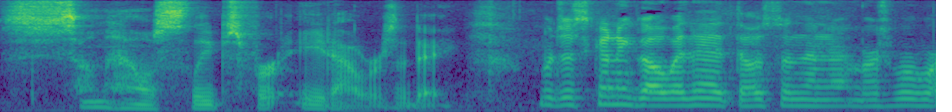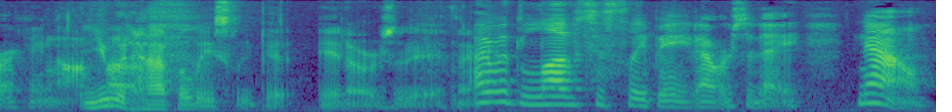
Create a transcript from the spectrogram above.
somehow sleeps for eight hours a day. We're just gonna go with it. Those are the numbers we're working off. You would of. happily sleep eight, eight hours a day, I think. I would love to sleep eight hours a day. Now,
